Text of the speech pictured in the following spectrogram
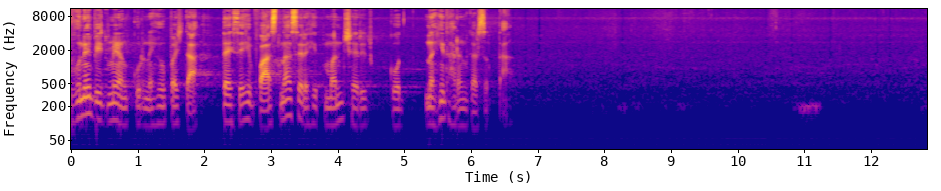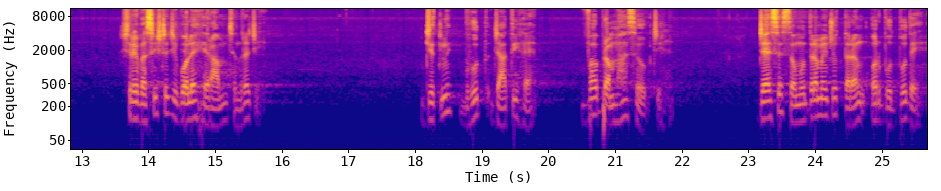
भुने बीज में अंकुर नहीं उपजता, तैसे ही वासना से रहित मन शरीर को नहीं धारण कर सकता। श्री वशिष्ठ जी बोले, हे रामचंद्र जी, जितनी भूत जाति है, वह ब्रह्मा से उपजी है। जैसे समुद्र में जो तरंग और बुदबुदे,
